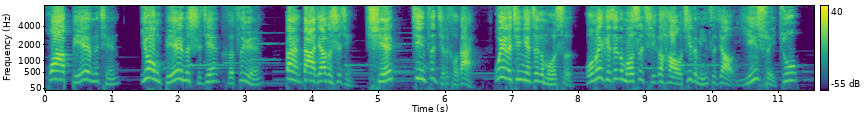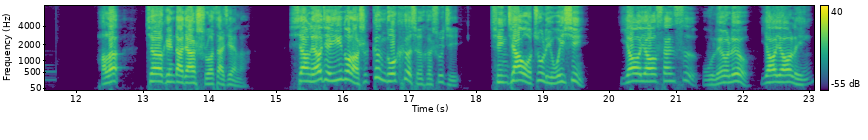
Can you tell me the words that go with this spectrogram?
花别人的钱，用别人的时间和资源办大家的事情，钱进自己的口袋。为了纪念这个模式，我们给这个模式起个好记的名字，叫“饮水猪”。好了，就要跟大家说再见了。想了解一诺老师更多课程和书籍。请加我助理微信：幺幺三四五六六幺幺零，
